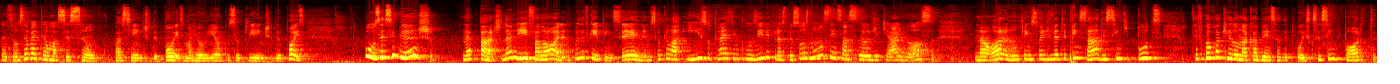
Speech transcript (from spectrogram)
Né? Se você vai ter uma sessão com o paciente depois, uma reunião com o seu cliente depois, use esse gancho, né? Parte dali, fala, olha, depois eu fiquei pensando, não sei o que lá. E isso traz, inclusive, para as pessoas não a sensação de que, ai, nossa, na hora não pensou e devia ter pensado, e sim que, putz, você ficou com aquilo na cabeça depois, que você se importa.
